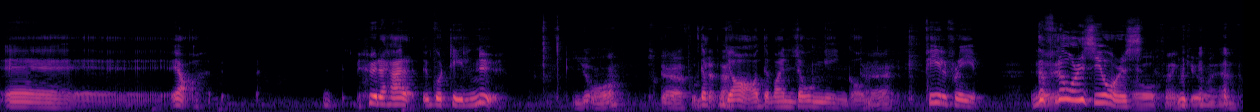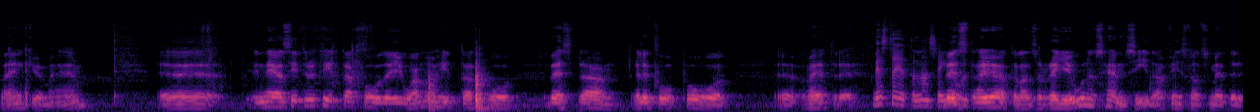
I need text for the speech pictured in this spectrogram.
eh, ja, hur det här går till nu. Ja, ska jag Det, fortsätta? ja, det var en lång ingång. Tack. Feel free. The Eh, floor is yours. Oh, thank you man, thank you man. Eh, när jag sitter och tittar på det Johan har hittat på västra, eller på, på eh, vad heter det? Västra Götalandsregionen. Västra Götalandsregionens hemsida finns något som heter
